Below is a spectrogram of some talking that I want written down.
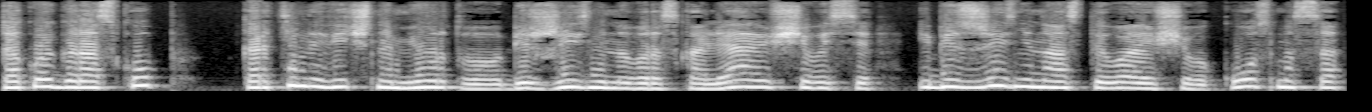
Такой гороскоп – картина вечно мертвого, безжизненного раскаляющегося и безжизненно остывающего космоса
